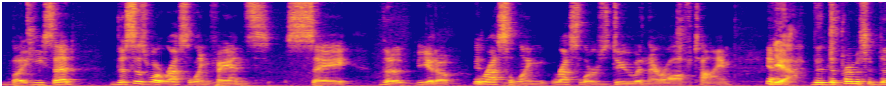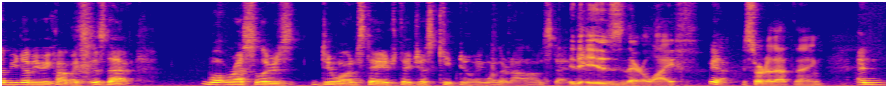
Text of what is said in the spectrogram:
but he said this is what wrestling fans say the you know wrestling wrestlers do in their off time. Yeah. The, the premise of WWE comics is that what wrestlers do on stage, they just keep doing when they're not on stage. It is their life. yeah. It's sort of that thing. And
